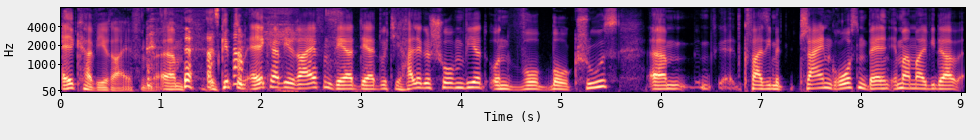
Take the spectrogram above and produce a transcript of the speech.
LKW-Reifen. ähm, es gibt so einen LKW-Reifen, der, der durch die Halle geschoben wird und wo Bo Cruz ähm, quasi mit kleinen, großen Bällen immer mal wieder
